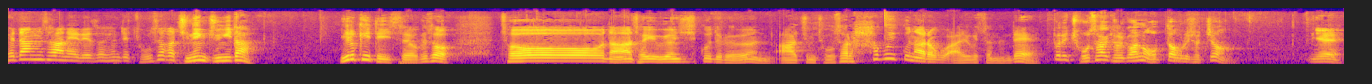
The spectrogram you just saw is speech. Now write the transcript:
해당 사안에 대해서 현재 조사가 진행 중이다 이렇게 돼 있어요. 그래서 저나 저희 의원실 식구들은 아 지금 조사를 하고 있구나라고 알고 있었는데 특별히 조사 결과는 없다고 그러셨죠? 예,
